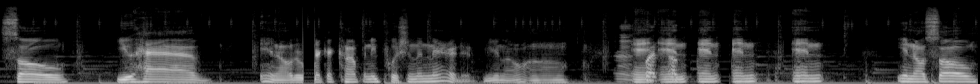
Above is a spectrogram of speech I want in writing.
so you have you know the record company pushing the narrative you know um Mm. and But, uh, and, and and and you know so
